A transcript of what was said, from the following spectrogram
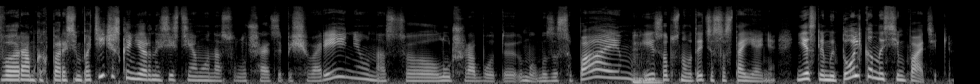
в рамках парасимпатической нервной системы у нас улучшается пищеварение, у нас э, лучше работает, мы, мы засыпаем, mm-hmm. и, собственно, вот эти состояния. Если мы только на симпатике,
